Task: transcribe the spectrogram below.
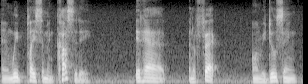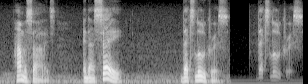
and we placed them in custody, it had an effect on reducing homicides. And I say that's ludicrous. That's ludicrous.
